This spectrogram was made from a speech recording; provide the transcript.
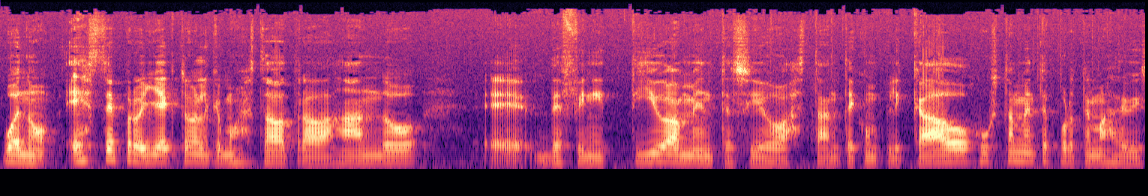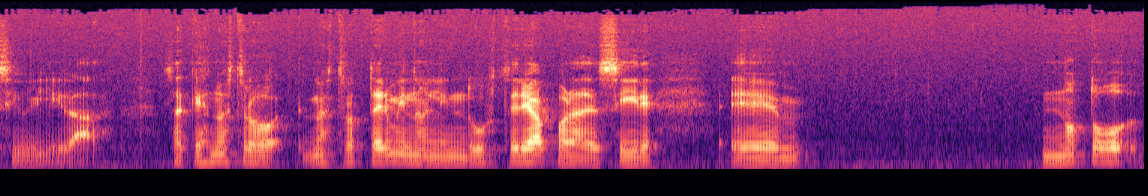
Bueno, este proyecto en el que hemos estado trabajando eh, definitivamente ha sido bastante complicado justamente por temas de visibilidad. O sea, que es nuestro, nuestro término en la industria para decir, eh, no todo,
